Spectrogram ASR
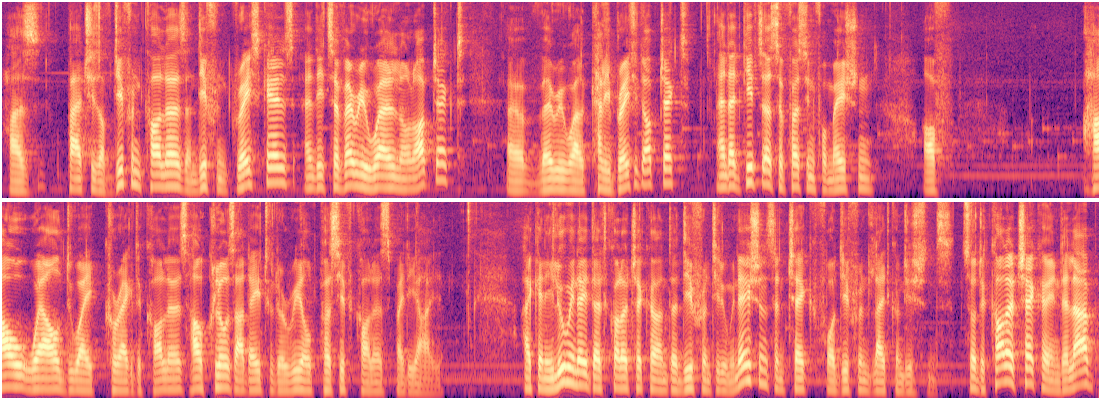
has patches of different colors and different grayscales, and it's a very well-known object, a very well calibrated object, and that gives us the first information of how well do I correct the colors, how close are they to the real perceived colors by the eye. I can illuminate that color checker under different illuminations and check for different light conditions. So the color checker in the lab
